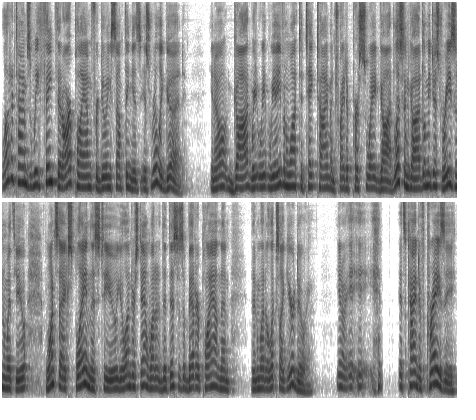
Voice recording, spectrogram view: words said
A lot of times we think that our plan for doing something is, is really good. You know, God, we, we, we even want to take time and try to persuade God. Listen, God, let me just reason with you. Once I explain this to you, you'll understand what, that this is a better plan than, than what it looks like you're doing. You know, it, it, it's kind of crazy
